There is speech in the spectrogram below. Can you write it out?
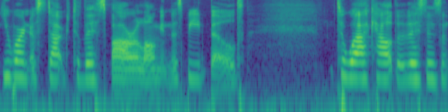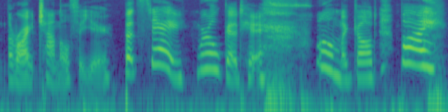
you won't have stuck to this far along in the speed build to work out that this isn't the right channel for you. But stay, we're all good here. oh my god, bye!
